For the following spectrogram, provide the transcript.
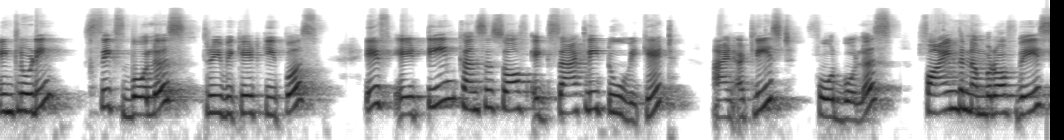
including 6 bowlers, 3 wicket keepers. If a team consists of exactly 2 wicket and at least 4 bowlers, find the number of ways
